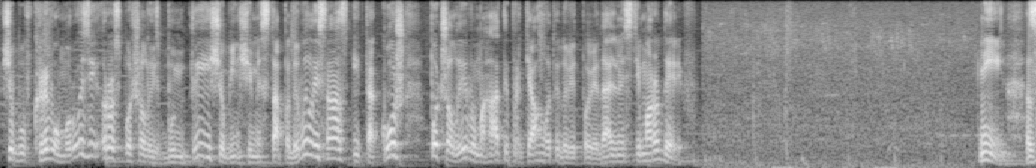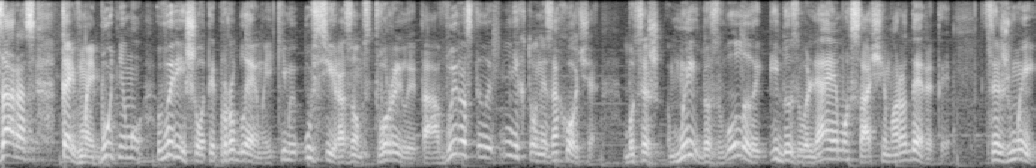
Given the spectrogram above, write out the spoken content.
щоб у Кривому Розі розпочались бунти, щоб інші міста подивились на нас і також почали вимагати притягувати до відповідальності мародерів? Ні, зараз та й в майбутньому вирішувати проблеми, які ми усі разом створили та виростили, ніхто не захоче. Бо це ж ми дозволили і дозволяємо Саші мародерити. Це ж ми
